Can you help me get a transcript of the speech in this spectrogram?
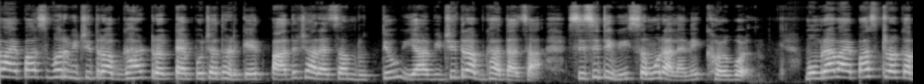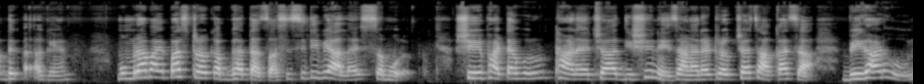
बायपासवर विचित्र अपघात ट्रक टेम्पोच्या धडकेत पादचाऱ्याचा मृत्यू या विचित्र अपघाताचा सीसीटीव्ही समोर आल्याने खळबळ. मुंब्रा बायपास ट्रक अपघात अगेन मुंब्रा बायपास ट्रक अपघाताचा सीसीटीव्ही आलाय समोर. शिळ फाट्यावरून ठाण्याच्या दिशेने जाणाऱ्या ट्रकच्या चाकाचा बिघाड होऊन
